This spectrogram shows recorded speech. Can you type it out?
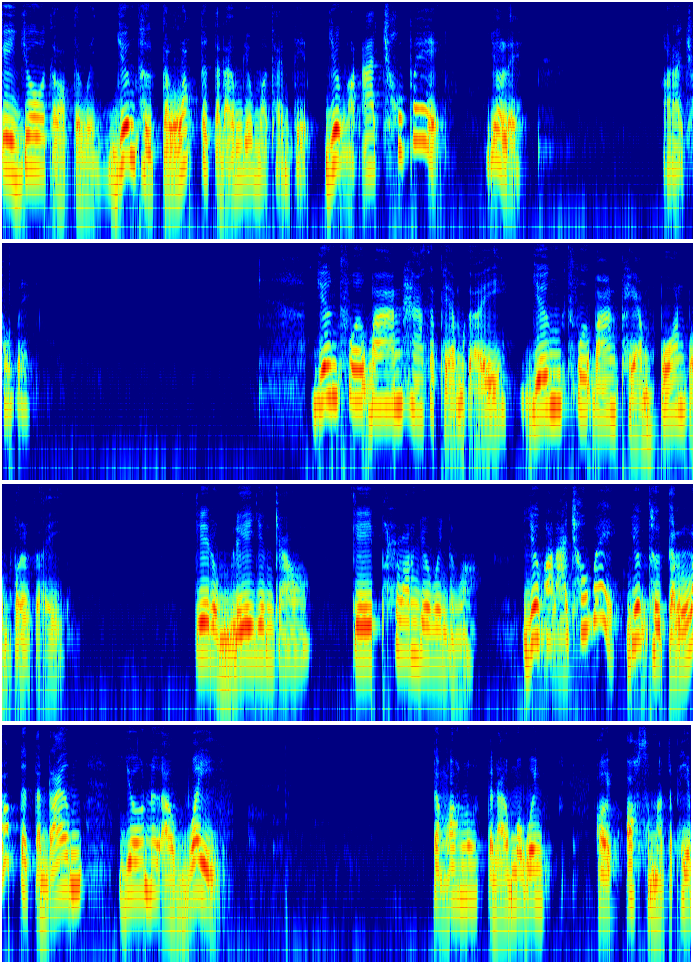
គេយកត្រឡប់ទៅវិញយើងត្រូវត្រឡប់ទៅដដើមយកមកថែមទៀតយើងអត់អាចឈប់ទេយល់ទេអត់អាចឈប់ទេយើងធ្វើបាន55កៅអីយើងធ្វើបាន5007កៅអីគេរំលាយយើងចោលគេប្លន់យកវិញទាំងអស់ យើងអត់អាចឈប់ទេយើងត្រូវត្រឡប់ទៅដដើមយកនៅអវ័យទាំងអស់នោះដដើមមកវិញឲ្យអស់សមត្ថភាព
